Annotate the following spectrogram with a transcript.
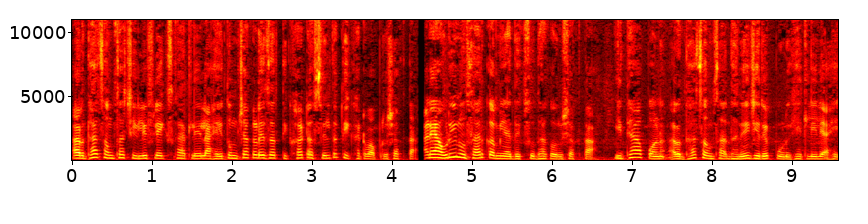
अर्धा चमचा चिली फ्लेक्स घातलेला आहे. तुमच्याकडे जर तिखट असेल तर तिखट वापरू शकता. आणि आवडीनुसार कमी अधिक सुद्धा करू शकता. इथे आपण अर्धा चमचा धने जिरे पूड घेतलेली आहे.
